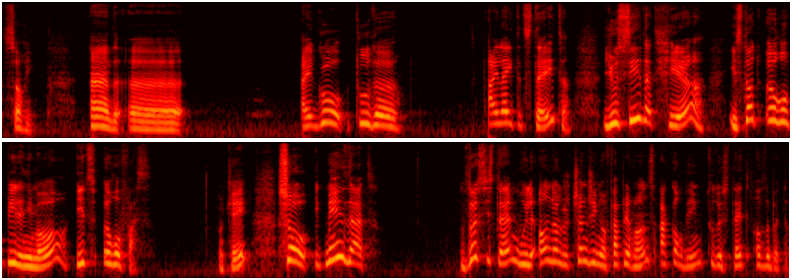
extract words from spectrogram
sorry, and uh, I go to the highlighted state, you see that here it's not Europil anymore, it's Eurofas. Okay. So it means that the system will handle the changing of appearance according to the state of the button.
